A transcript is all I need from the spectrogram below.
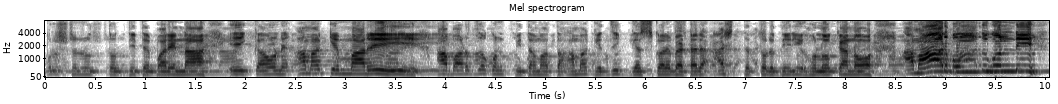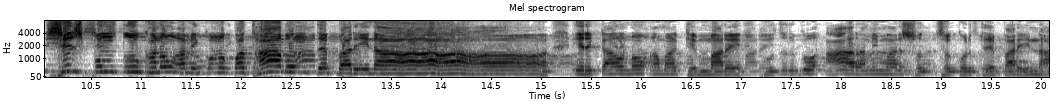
প্রশ্নের উত্তর দিতে পারি না। এই কারণে আমাকে মারে। আবার যখন পিতামাতা আমাকে জিজ্ঞেস করে ব্যাটারে আসতে তোর দেরি হলো কেন? আমার বন্ধুগণ্ডি শেষ পর্যন্ত ওখানেও আমি কোনো কথা বলতে পারি না। এর কারণেও আমাকে মারে। হুজুর গো, আর আমি মার সহ্য করতে পারি না।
